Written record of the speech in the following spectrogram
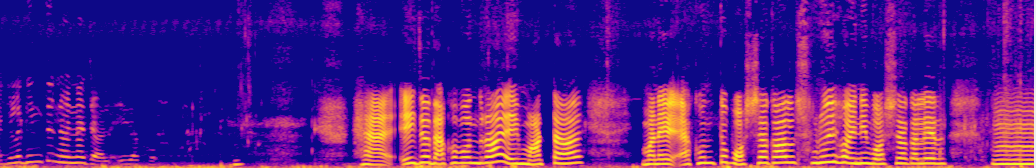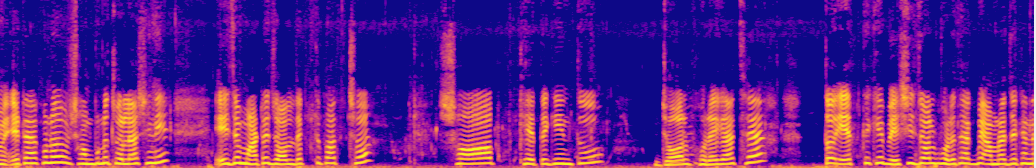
এগুলো কিন্তু নোনা জল, এই দেখো। হ্যাঁ এই যে দেখো বন্ধুরা, এই মাঠটায় মানে এখন তো বর্ষাকাল শুরুই হয়নি, বর্ষাকালের এটা এখনও সম্পূর্ণ চলে আসেনি। এই যে মাঠে জল দেখতে পাচ্ছ, সব খেতে কিন্তু জল ভরে গেছে। তো এর থেকে বেশি জল ভরে থাকবে, আমরা যেখানে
